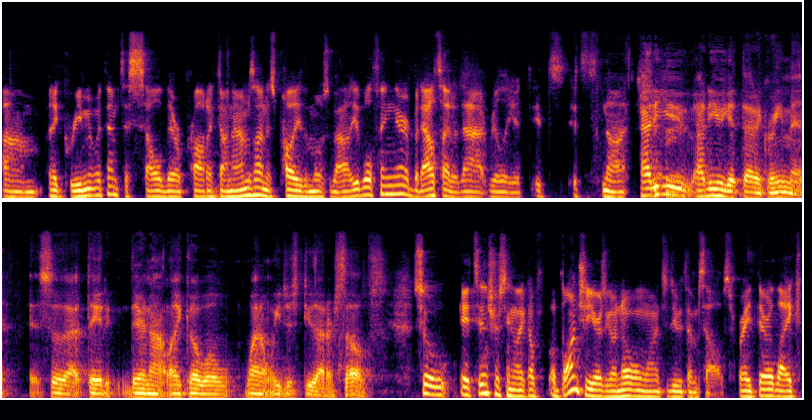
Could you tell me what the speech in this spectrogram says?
um, agreement with them to sell their product on Amazon is probably the most valuable thing there. But outside of that, really, it, it's it's not. How super... do you how do you get that agreement so that they they're not like, oh well, why don't we just do that ourselves? So it's interesting. Like a, a bunch of years ago, no one wanted to do it themselves, right? They're like,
